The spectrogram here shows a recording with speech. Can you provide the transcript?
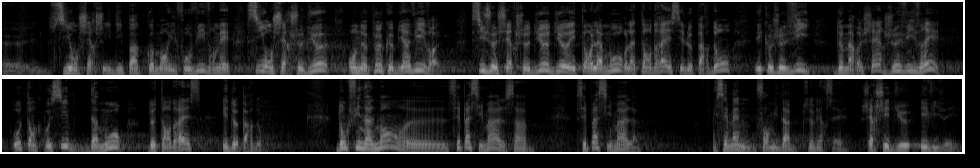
euh, si on cherche, il ne dit pas comment il faut vivre, mais si on cherche Dieu, on ne peut que bien vivre. Si je cherche Dieu, Dieu étant l'amour, la tendresse et le pardon, et que je vis de ma recherche, je vivrai autant que possible d'amour, de tendresse et de pardon. Donc finalement, euh, c'est pas si mal ça. C'est pas si mal. Et c'est même formidable ce verset. Cherchez Dieu et vivez.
